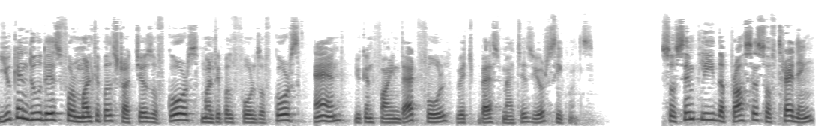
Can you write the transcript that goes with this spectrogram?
you can do this for multiple structures, of course, multiple folds, of course, and you can find that fold which best matches your sequence. So simply the process of threading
